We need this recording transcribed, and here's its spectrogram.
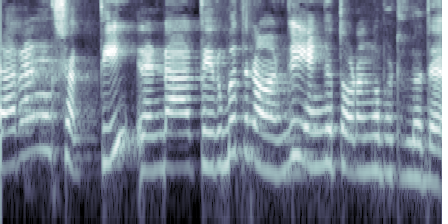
தரங் சக்தி ரெண்டாயிரத்தி இருபத்தி நான்கு எங்கு தொடங்கப்பட்டுள்ளது?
